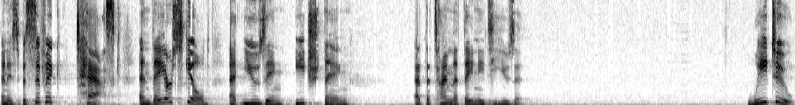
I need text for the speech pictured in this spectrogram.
and a specific task, and they are skilled at using each thing at the time that they need to use it. We too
